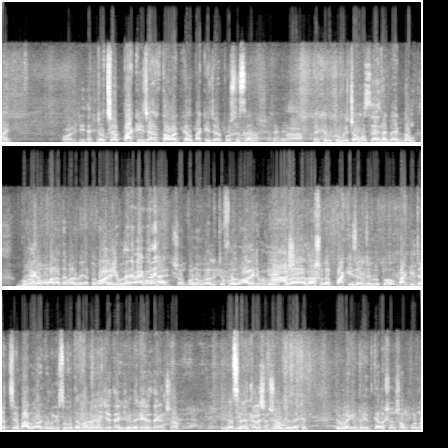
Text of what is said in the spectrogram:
ভাই। কোয়ালিটি দেখেন। হচ্ছে পাকিজার তাওয়াক্কেল পাকিজার প্রসেসর মাশাআল্লাহ। দেখেন খুবই চমৎকার থাকবে একদম গুল জামা বানাতে পারবে এত Quality ফুল, একবারে? হ্যাঁ সম্পূর্ণ কোয়ালিটি ফুল Quality full, এইগুলা। আসলে পাকিজার যেহেতু পাকিজার চেয়ে ভালো আর কোনো কিছু হতে পারে এই যে দেখেন দেখেন। সব। ঠিক আছে? collection সব। এই যে দেখেন। এগুলো কিন্তু ঈদ কালেকশন সম্পূর্ণ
